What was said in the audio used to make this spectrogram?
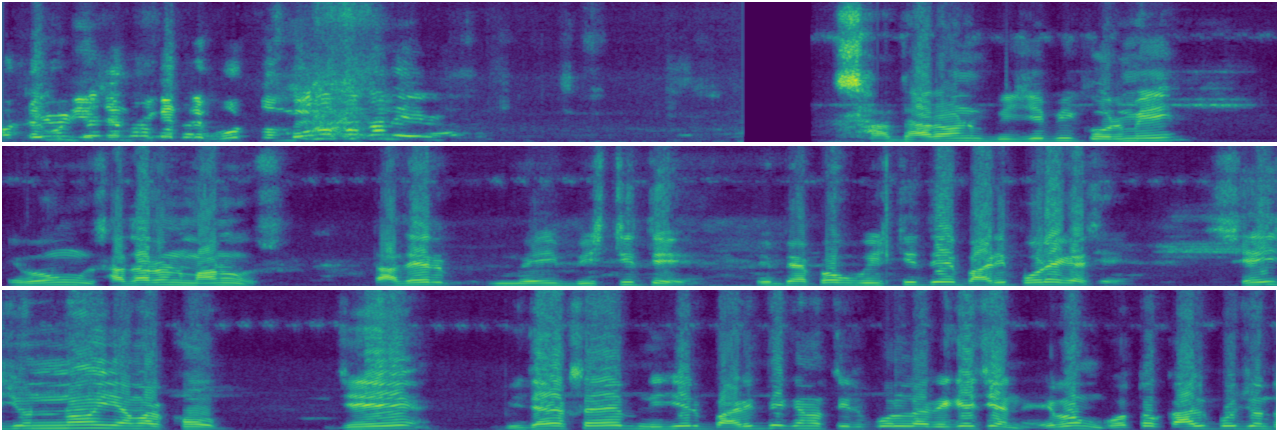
ঘটনা ঘটিয়েছেন সেক্ষেত্রে ভোট কমবে। কোনো কথা নেই। সাধারণ বিজেপি কর্মী এবং সাধারণ মানুষ, তাদের এই বৃষ্টিতে, এই ব্যাপক বৃষ্টিতে বাড়ি পড়ে গেছে। সেই জন্যই আমার ক্ষোভ যে বিধায়ক সাহেব নিজের বাড়িতে কেন তিরপল রেখেছেন এবং গতকাল পর্যন্ত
